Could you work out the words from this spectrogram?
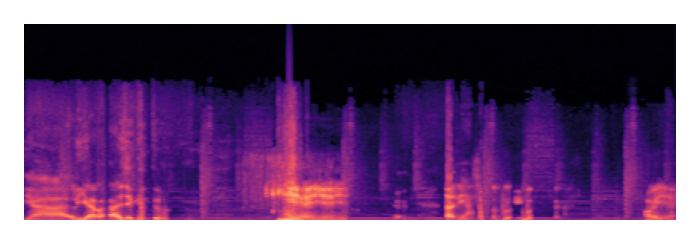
ya liar aja gitu. Iya iya iya. Tadi sempat lu sebut oh iya.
